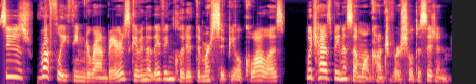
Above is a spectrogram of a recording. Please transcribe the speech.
zoos roughly themed around bears, given that they've included the marsupial koalas, which has been a somewhat controversial decision.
